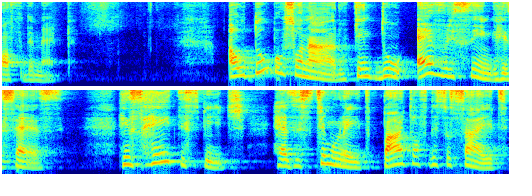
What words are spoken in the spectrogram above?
off the map. Although Bolsonaro can do everything he says, his hate speech has stimulated part of the society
